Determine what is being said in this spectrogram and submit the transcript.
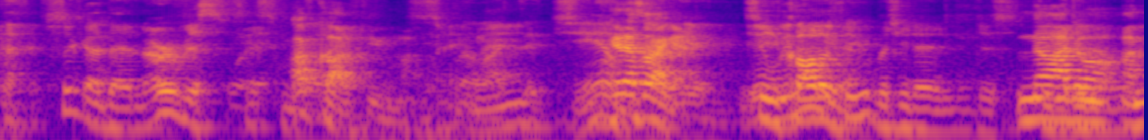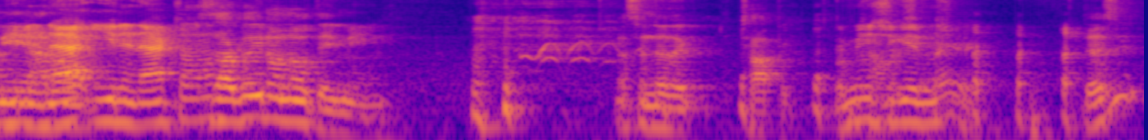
nervous. she got that nervous. I've caught a few. Months. Smell man. like the gym. Okay, that's all I got. So Yeah, you we called a few, that. But you didn't just. No, I don't. I You mean, didn't I act. You didn't act on so I it. really don't know what they mean. That's another topic. It means you get married. Does it?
